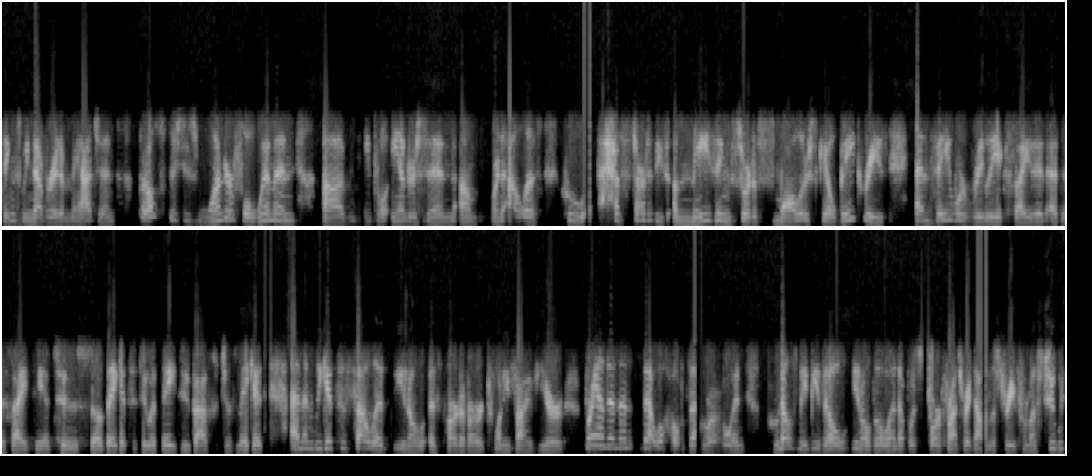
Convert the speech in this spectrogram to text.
things we never had imagined, but also there's these wonderful women, um, April Anderson, um, Lauren Ellis, who have started these amazing sort of smaller scale bakeries, and they were really excited at this idea too. So they get to do what they do best, which is make it, and then we get to sell it, you know, as part of our 25 year brand, and then that will help them grow. And who knows, maybe they'll, you know, they'll end up with storefronts right down the street from us too, which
